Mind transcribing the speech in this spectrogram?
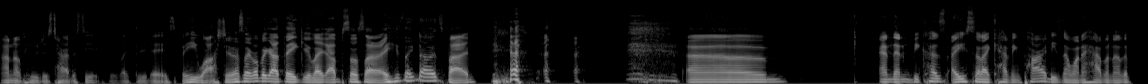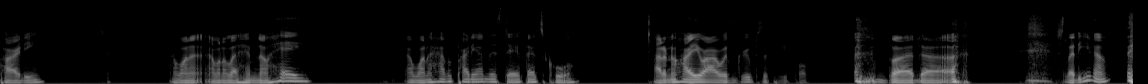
I don't know if he was just tired to see it 'cause it was like three days, but he washed it. I was like, oh my god, thank you. Like I'm so sorry. He's like, no, it's fine. um, and then because I used to like having parties, I want to have another party. I want to I want to let him know, hey, I want to have a party on this day if that's cool. I don't know how you are with groups of people, but uh just letting you know.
